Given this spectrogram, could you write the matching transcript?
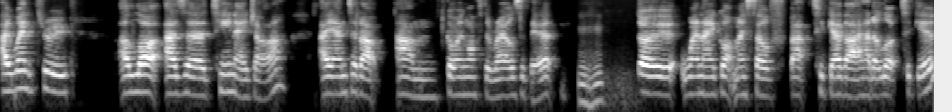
I went through a lot as a teenager. I ended up um, going off the rails a bit. Mm-hmm. So when I got myself back together, I had a lot to give.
